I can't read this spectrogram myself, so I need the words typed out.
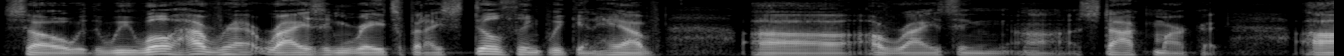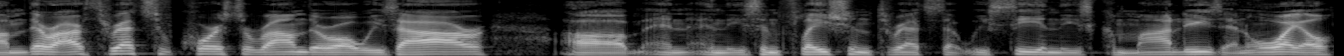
So we will have rising rates, but I still think we can have – a rising uh, stock market. Um, there are threats, of course, around. There always are. Um, and, and these inflation threats that we see in these commodities and oil,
